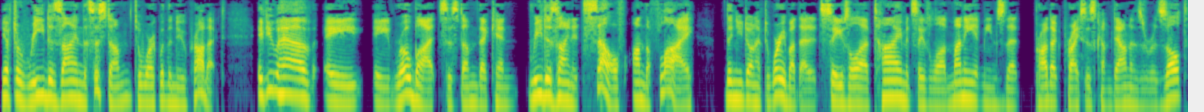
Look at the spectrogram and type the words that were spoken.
You have to redesign the system to work with the new product. If you have a, a robot system that can redesign itself on the fly, then you don't have to worry about that. It saves a lot of time. It saves a lot of money. It means that product prices come down as a result.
